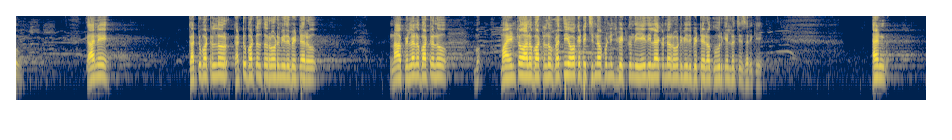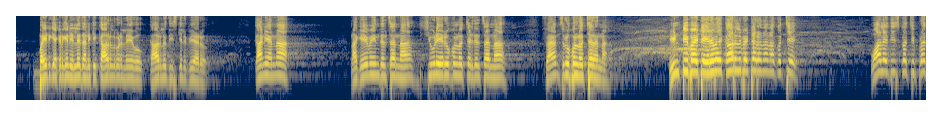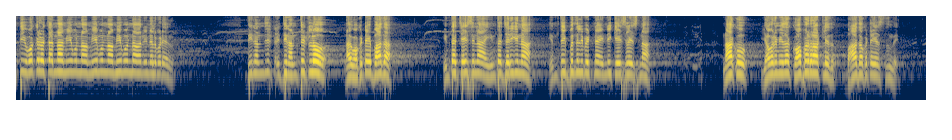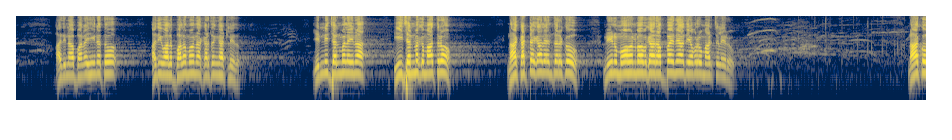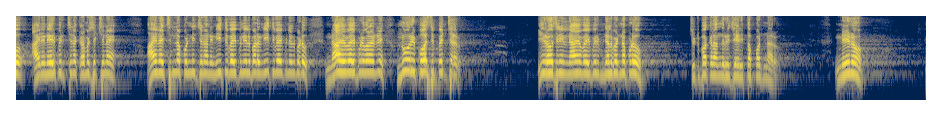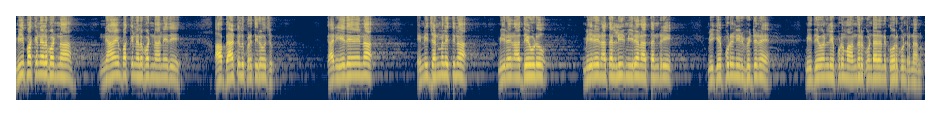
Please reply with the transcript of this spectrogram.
కానీ కట్టుబట్టల్లో కట్టుబట్టలతో రోడ్డు మీద పెట్టారు. నా పిల్లల బట్టలు మా ఇంట్లో వాళ్ళ బట్టలు ప్రతి ఒక్కటి చిన్నప్పటి నుంచి పెట్టుకుంది. ఏది లేకుండా రోడ్డు మీద పెట్టారు. ఒక ఊరికి వెళ్ళి వచ్చేసరికి. అండ్ బయటికి ఎక్కడికైనా వెళ్ళేదానికి కార్లు కూడా లేవు. కార్లు తీసుకెళ్ళిపోయారు. కానీ అన్న నాకేమైంది తెలుసా అన్న? శివుడు ఏ రూపంలో వచ్చాడు తెలుసా అన్న? ఫ్యాన్స్ రూపంలో వచ్చారన్న. ఇంటి బయట ఇరవై కార్లు పెట్టారన్న నాకు వచ్చి వాళ్ళే తీసుకొచ్చి ప్రతి ఒక్కరు వచ్చి అన్నా మేమున్నాం మేమున్నాం మేమున్నాం అని నిలబడారు. దీని అంది దీని అంతట్లో నాకు ఒకటే బాధ. ఇంత చేసినా ఇంత జరిగినా ఎంత ఇబ్బందులు పెట్టినా ఎన్ని కేసులు వేసినా నాకు ఎవరి మీద కోపం రావట్లేదు. బాధ ఒకటే వేస్తుంది. అది నా బలహీనతో అది వాళ్ళ బలమో నాకు అర్థం కావట్లేదు. ఎన్ని జన్మలైనా ఈ జన్మకు మాత్రం నా కట్టగాలేంతవరకు నేను మోహన్ బాబు గారి అబ్బాయినే అది ఎవరు మార్చలేరు. నాకు ఆయన నేర్పించిన క్రమశిక్షణే ఆయన చిన్నప్పటి నుంచి నన్ను నీతి వైపు నిలబడు నీతి వైపు నిలబడు న్యాయం వైపు నూరి పోసి పెంచారు. ఈరోజు నేను న్యాయం వైపు నిలబడినప్పుడు చుట్టుపక్కల అందరూ చేరి తప్పంటున్నారు. నేను మీ పక్క నిలబడినా న్యాయం పక్క నిలబడినా అనేది ఆ బ్యాటలు ప్రతిరోజు. కానీ ఏదేమైనా ఎన్ని జన్మలెత్తినా మీరే నా దేవుడు మీరే నా తల్లి మీరే నా తండ్రి మీకు ఎప్పుడు నేను బిడ్డనే మీ దేవుళ్ళు ఎప్పుడు మా అందరికి ఉండాలని కోరుకుంటున్నాను.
